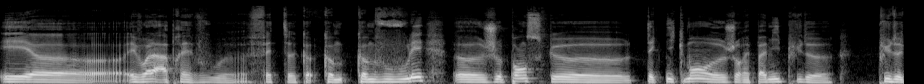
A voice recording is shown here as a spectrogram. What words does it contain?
Et et voilà après vous faites comme comme vous voulez. Je pense que techniquement j'aurais pas mis plus de plus de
